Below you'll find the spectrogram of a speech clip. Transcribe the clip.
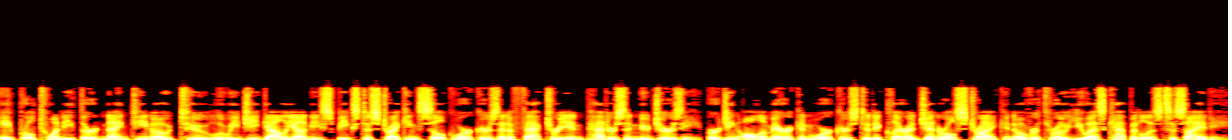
April 23, 1902 Luigi Galleani speaks to striking silk workers at a factory in Paterson, New Jersey, urging all American workers to declare a general strike and overthrow U.S. capitalist society.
